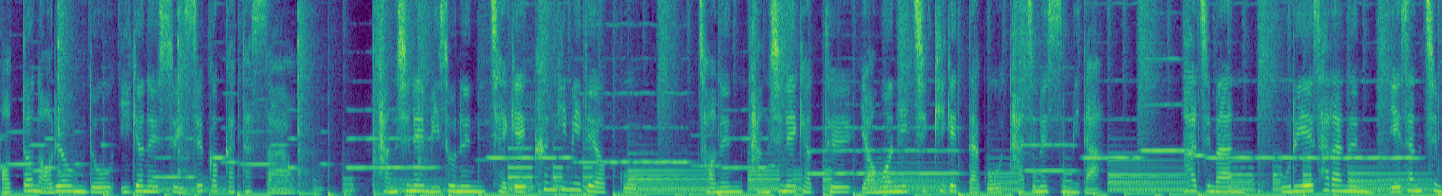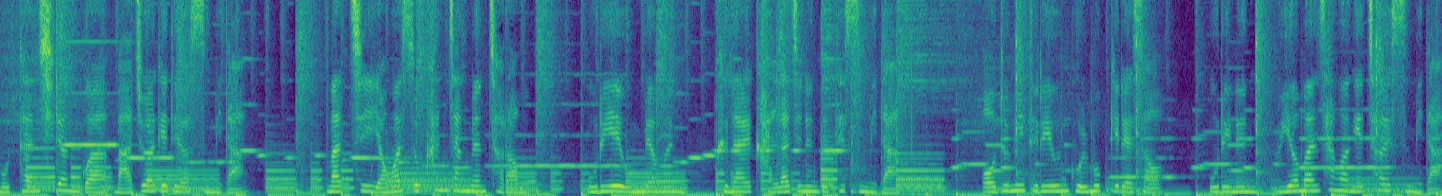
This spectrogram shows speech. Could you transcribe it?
어떤 어려움도 이겨낼 수 있을 것 같았어요. 당신의 미소는 제게 큰 힘이 되었고 저는 당신의 곁을 영원히 지키겠다고 다짐했습니다. 하지만 우리의 사랑은 예상치 못한 시련과 마주하게 되었습니다. 마치 영화 속 한 장면처럼 우리의 운명은 그날 갈라지는 듯 했습니다. 어둠이 드리운 골목길에서 우리는 위험한 상황에 처했습니다.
